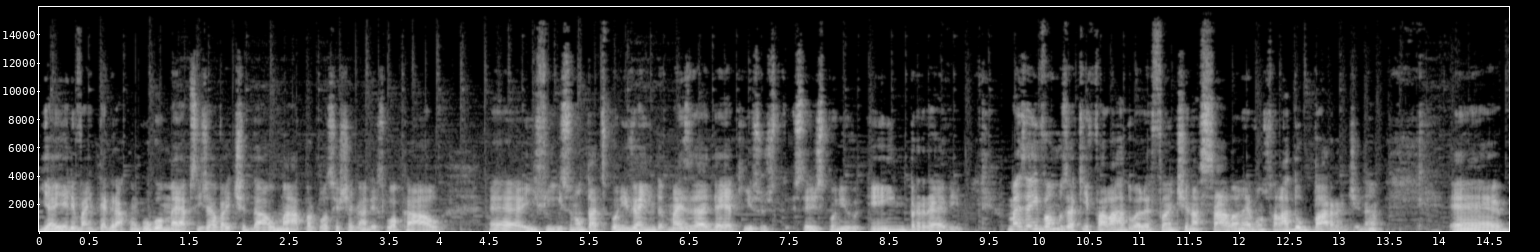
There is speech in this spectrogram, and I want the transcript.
E aí ele vai integrar com o Google Maps e já vai te dar o mapa para você chegar nesse local. É, enfim, isso não está disponível ainda, mas a ideia é que isso esteja disponível em breve. Mas aí vamos aqui falar do elefante na sala, né? Vamos falar do Bard, né? é,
